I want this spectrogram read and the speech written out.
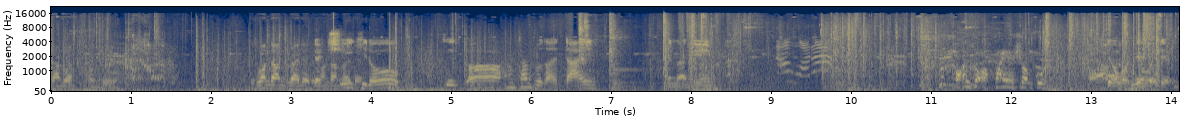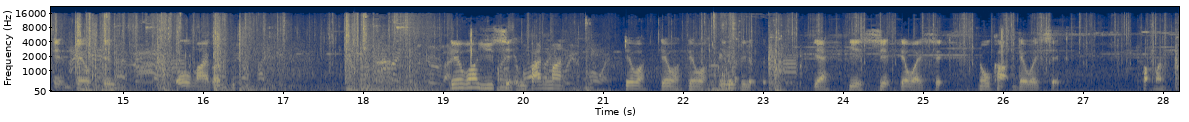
Down one. From the. There's one down right there. There's They're one down right cheeky there. though. It's- Oh, how many times was I dying in that game? Oh, I got a fire shotgun. Deal with, deal with, deal, deal, deal, deal. Oh my god. Dewa, you sick bad man. Dewa, Dewa, Dewa. Relook, relook. Yeah, he is sick. Dewa is sick. No cap, Dewa is sick. Top man. Be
